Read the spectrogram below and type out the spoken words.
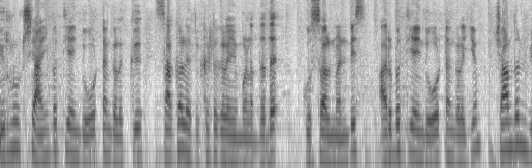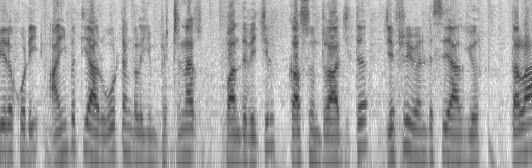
இருநூற்றி ஐம்பத்தி ஐந்து ஓட்டங்களுக்கு சகல விக்கெட்டுகளையும் இழந்தது. குசல் மண்டிஸ் அறுபத்தி ஐந்து ஓட்டங்களையும் சந்தன் வீரக்கொடி ஐம்பத்தி ஆறு ஓட்டங்களையும் பெற்றனர். பந்துவீச்சில் கசுன் ராஜித் ஜெஃப்ரி வெண்டசி ஆகியோர் தலா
